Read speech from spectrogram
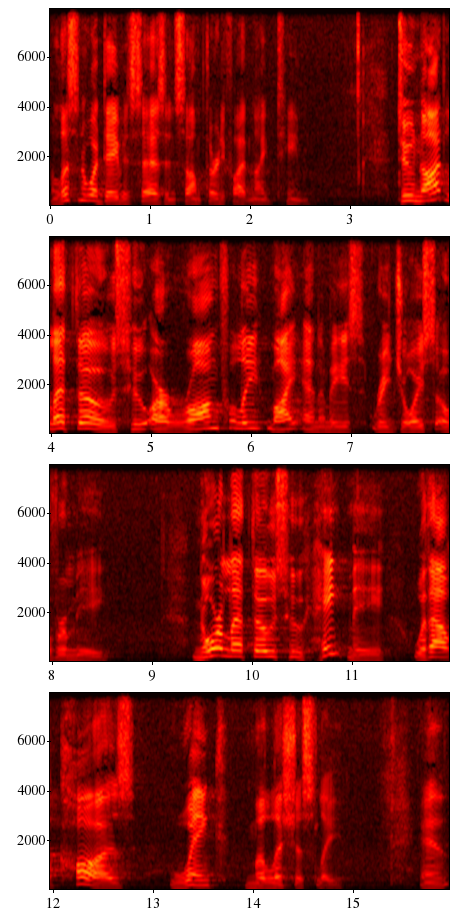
And listen to what David says in Psalm 35 19. Do not let those who are wrongfully my enemies rejoice over me, nor let those who hate me without cause wink maliciously. And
